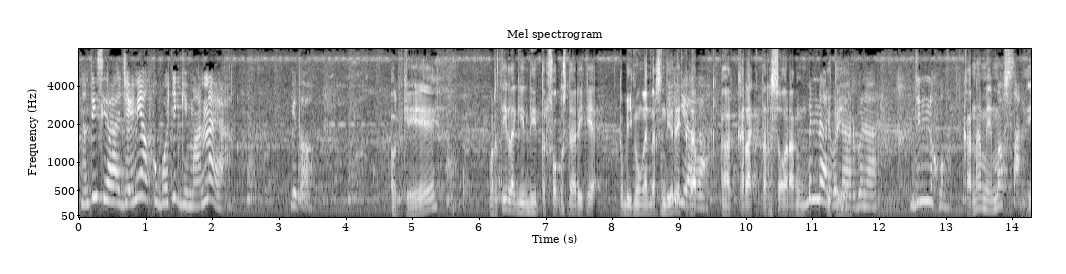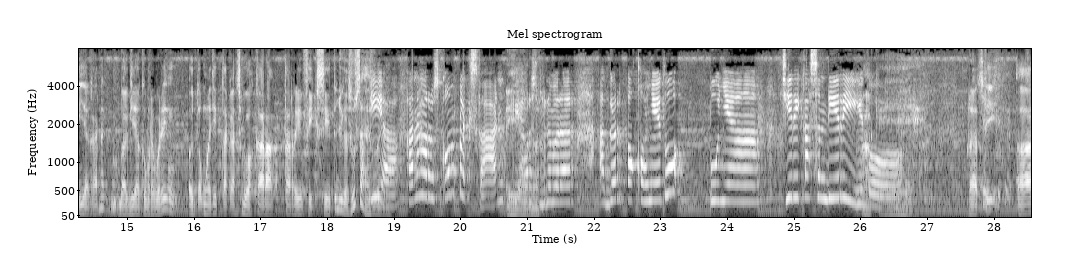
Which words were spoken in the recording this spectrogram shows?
nanti si raja ini aku buatnya gimana ya gitu Oke. Berarti lagi di terfokus dari kayak kebingungan tersendiri Iya. terhadap uh, karakter seorang benar itu benar ya. benar jenuh banget Karena memang Bosan. iya karena bagi aku pribadi untuk menciptakan sebuah karakter fiksi itu juga susah sebenarnya. Iya, karena harus kompleks kan. Iya, Kayak harus benar. benar-benar agar tokohnya itu punya ciri khas sendiri gitu. Oke. Berarti uh,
